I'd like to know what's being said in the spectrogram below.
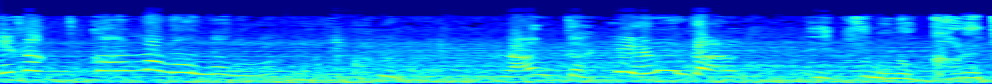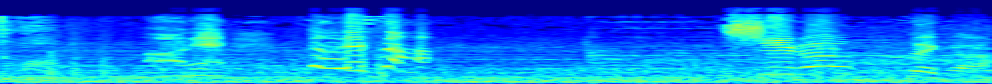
あれがガンマモンなのなんか変だいつもの彼とはあれ誰さ違うってか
